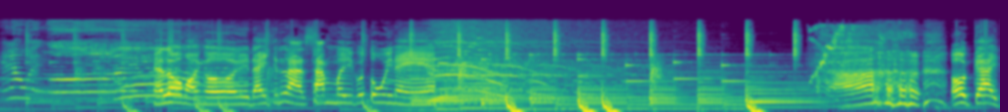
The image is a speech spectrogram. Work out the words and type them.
Hello mọi người. Hello mọi người đây chính là sammy của tôi nè À, ok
